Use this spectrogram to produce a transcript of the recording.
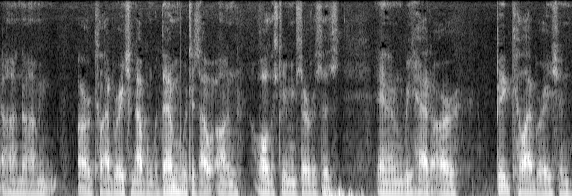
on um, our collaboration album with them, which is out on all the streaming services. And then we had our big collaboration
